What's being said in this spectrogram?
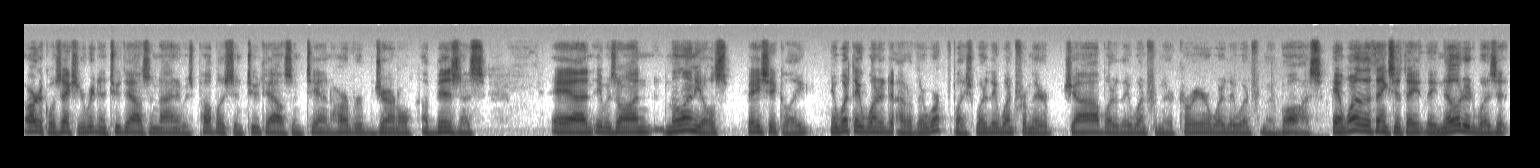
article was actually written in 2009 it was published in 2010 harvard journal of business. And it was on millennials basically and what they wanted out of their workplace. What did they want from their job? What did they want from their career? What did they want from their boss? And one of the things that they, they noted was that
